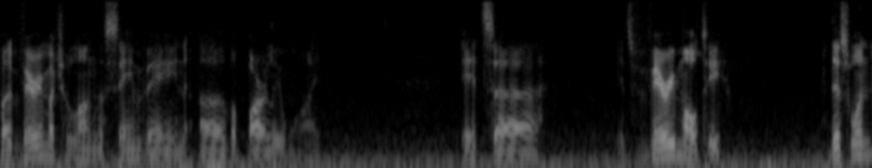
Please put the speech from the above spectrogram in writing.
but very much along the same vein of a barley wine. It's uh, it's very malty. This one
